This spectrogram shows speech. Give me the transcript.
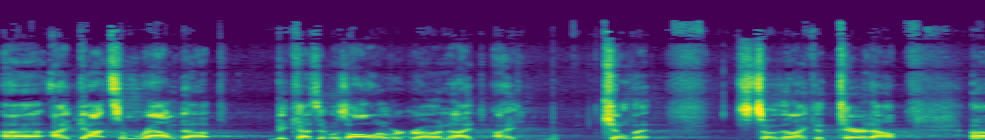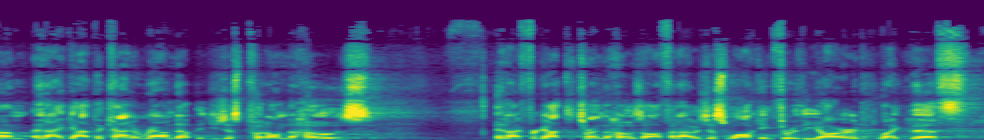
uh, I got some Roundup because it was all overgrown, and I, I killed it so that I could tear it out. Um, and I got the kind of Roundup that you just put on the hose. And I forgot to turn the hose off, and I was just walking through the yard like this.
